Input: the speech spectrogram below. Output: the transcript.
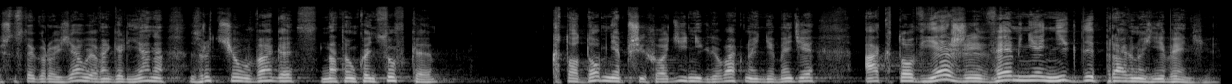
6 e, rozdziału Ewangeliana, zwróćcie uwagę na tą końcówkę. Kto do mnie przychodzi, nigdy łaknąć nie będzie, a kto wierzy we mnie, nigdy pragnąć nie będzie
